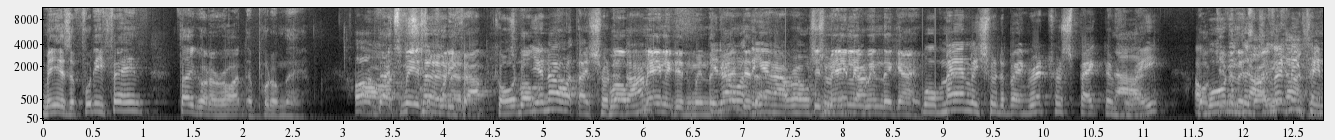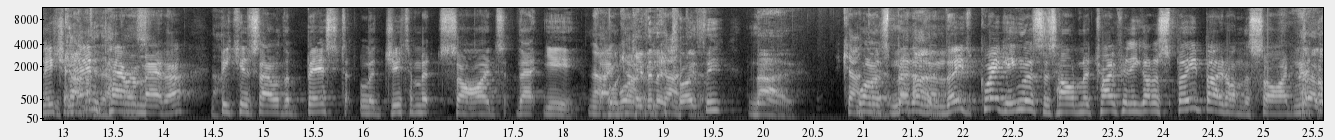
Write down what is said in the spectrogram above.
Me as a footy fan, they got a right to put them there. Oh, oh That's me as a footy fan. up, Gordon. You know what they should have well, done? Manly didn't win the you game, know what did the they? NRL Did should Manly have done? win the game? Well, Manly should have been retrospectively What, awarded given the, the trophy? let me can't do that. finish, You can't do and that, Parramatta because they were the best legitimate sides that year. No, they well, were. given the trophy? No. Well, it's better No. than these. Greg Inglis is holding a trophy and he got a speedboat on the side. Now,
